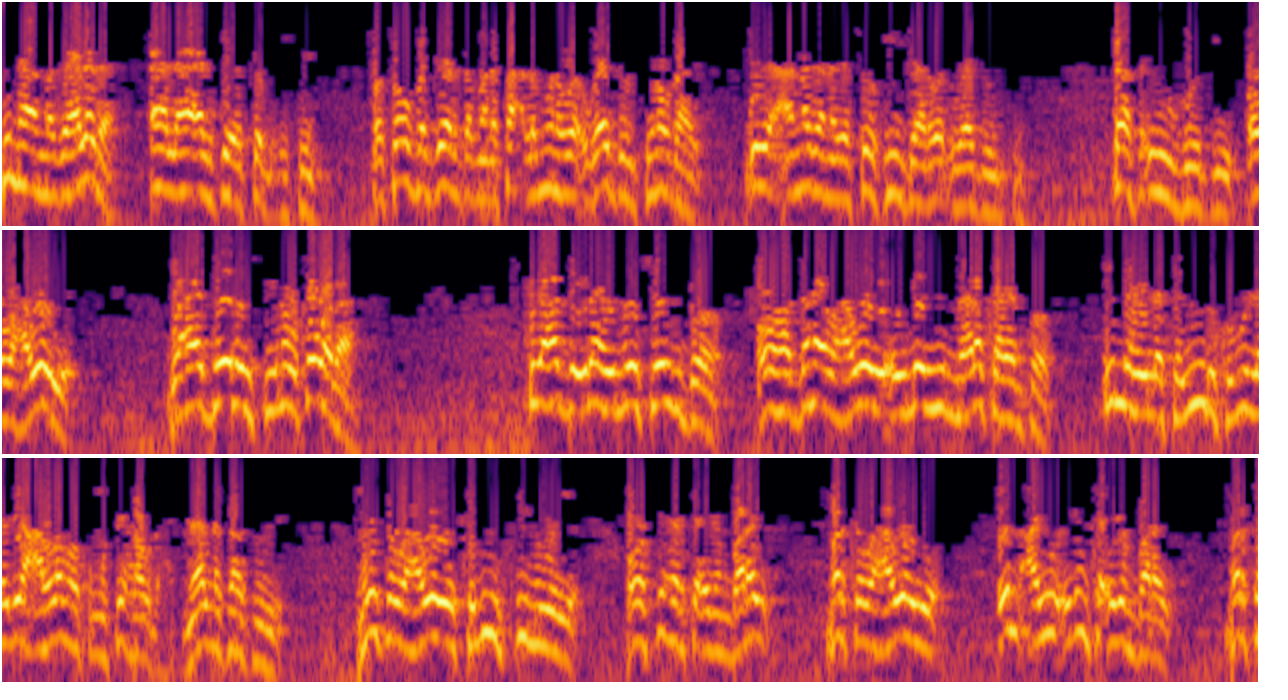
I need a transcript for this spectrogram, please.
minhaa magaalada ahlaha ahalkeeda aad ka bixisiin. Fa sawfa jeer dambana taclamuuna waa ogaa doontiinuu dhahay. Wixii annaga naga soo kiin gaara waad ogaa doontiin. Saas ayuu goodiyey. Oo waxa weeye waxaad heelaysiinoo ka wadaa sida hadda ilaahay noo sheegi doono oo haddana waxaa weeye ay leeyihiin meelo kaleentood innahu lakabiirukum aladii callamakum sixra u dhahay. Meelna saasuu yidhi muuse waxaa weeye kabiirkiini weeye oo sixirka idin baray. Marka waxaa weeye in ayuu idinka idin baray. Marka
